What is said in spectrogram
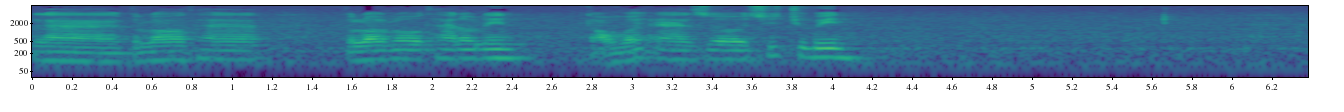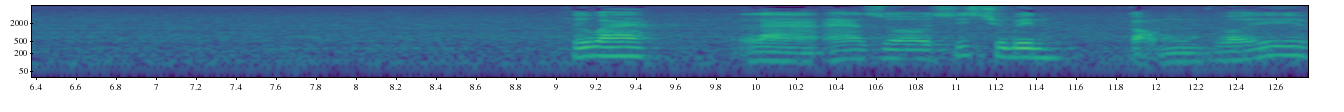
là chlorotha, chlorothalonil cộng với azoxystrobin thứ ba là azoxystrobin cộng với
